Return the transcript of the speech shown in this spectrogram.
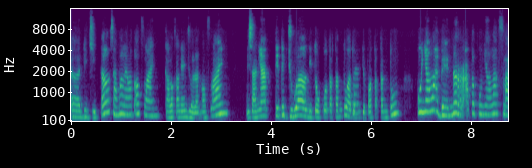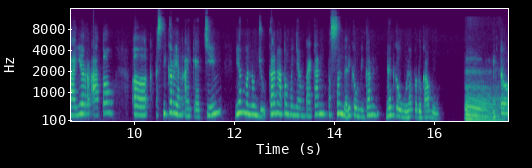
uh, digital sama lewat offline. Kalau kalian jualan offline, misalnya titip jual di toko tertentu atau di depo tertentu, punyalah banner atau punyalah flyer atau uh, stiker yang eye catching yang menunjukkan atau menyampaikan pesan dari keunikan dan keunggulan produk kamu. Hmm. Gitu.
